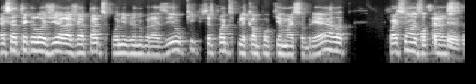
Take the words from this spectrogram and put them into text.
essa tecnologia ela já está disponível no Brasil. O que você pode explicar um pouquinho mais sobre ela? Quais são as, as,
